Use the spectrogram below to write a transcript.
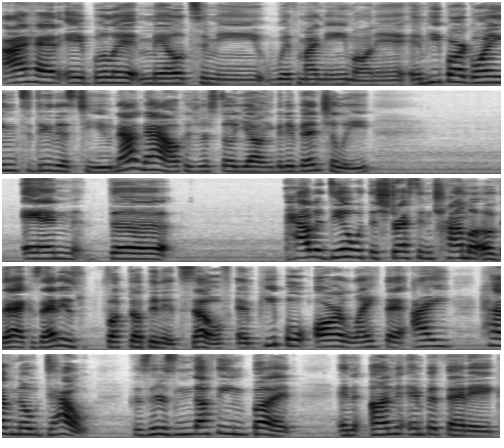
I had a bullet mailed to me with my name on it, and people are going to do this to you. Not now, because you're still young, but eventually. And the how to deal with the stress and trauma of that, because that is fucked up in itself. And people are like that. I have no doubt. Because there's nothing but an unempathetic.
